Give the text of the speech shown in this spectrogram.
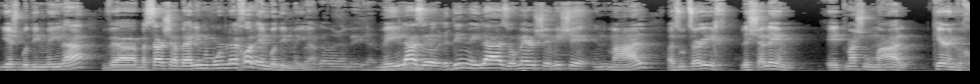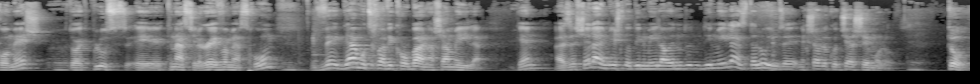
יש בו דין מעילה, והבשר שהבעלים אמורים לאכול, אין בו דין מעילה. מעילה זה, דין מעילה זה אומר שמי שמעל, אז הוא צריך לשלם את מה שהוא מעל קרן וחומש, זאת אומרת פלוס אה, קנס של רבע מהסכום, וגם הוא צריך להביא קורבן אשם מעילה, כן? אז השאלה אם יש לו דין מעילה או אין לו דין מעילה, זה תלוי אם זה נחשב לקודשי השם או לא. טוב,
